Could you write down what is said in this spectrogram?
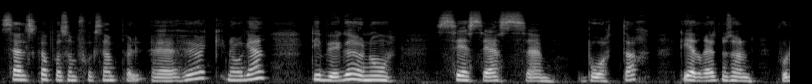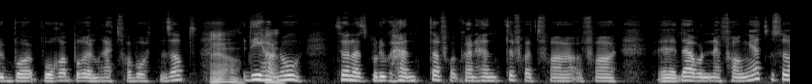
selskaper som for eksempel eh, Høk i Norge. De bygger jo nå CCS-båter. De har drevet med sånn hvor du bo- borer brønn rett fra båten, sant. Ja, De har ja. nå sånn at hvor du fra, kan hente fra, fra, fra eh, der hvor den er fanget, og så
